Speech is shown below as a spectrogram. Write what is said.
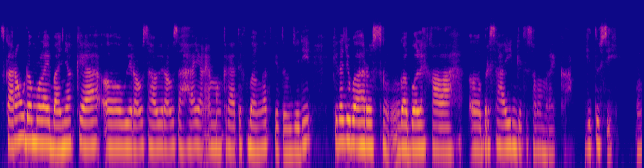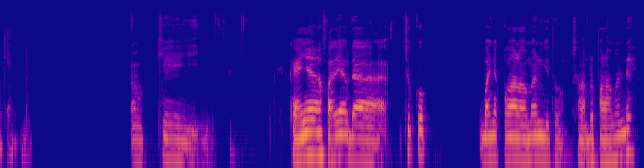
sekarang udah mulai banyak ya uh, wirausaha-wirausaha yang emang kreatif banget gitu. Jadi kita juga harus nggak boleh kalah uh, bersaing gitu sama mereka. Gitu sih mungkin. Oke. Kayaknya Valia udah cukup banyak pengalaman gitu. Sangat berpengalaman deh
